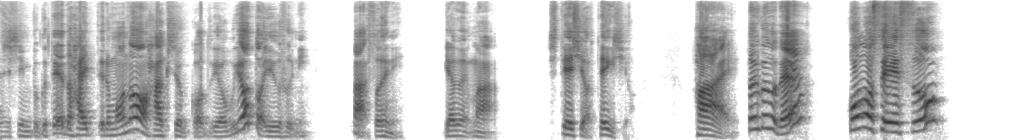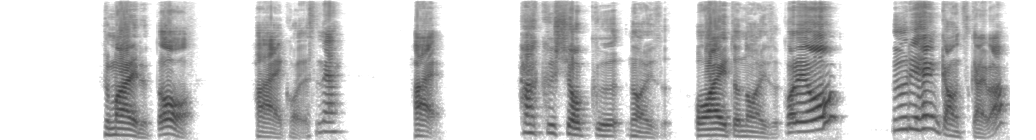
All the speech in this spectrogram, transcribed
じ振幅程度入ってるものを白色光と呼ぶよというふうに、まあそういうふうに、逆にまあ指定しよう、定義しよう。はい。ということで、この性質を踏まえると、はい、これですね。はい。白色ノイズ、ホワイトノイズ。これを風利変換を使えば、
